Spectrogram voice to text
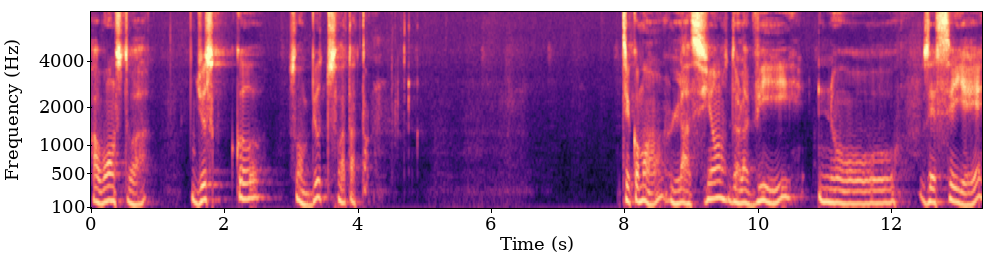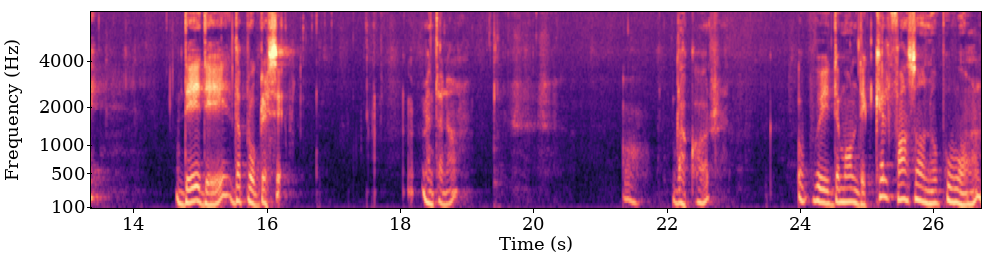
avance-toi jusqu'à son but soit atteint. C'est comment la science de la vie nous essayait d'aider, de progresser. Maintenant, oh, d'accord, vous pouvez demander de quelle façon nous pouvons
